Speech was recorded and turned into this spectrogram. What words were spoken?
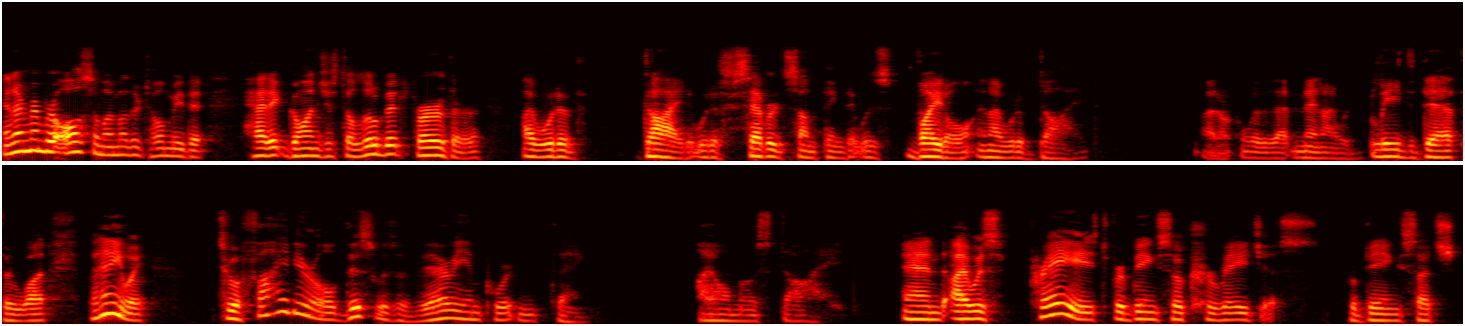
And I remember also my mother told me that had it gone just a little bit further, I would have died. It would have severed something that was vital and I would have died. I don't know whether that meant I would bleed to death or what. But anyway, to a five year old, this was a very important thing. I almost died. And I was praised for being so courageous, for being such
